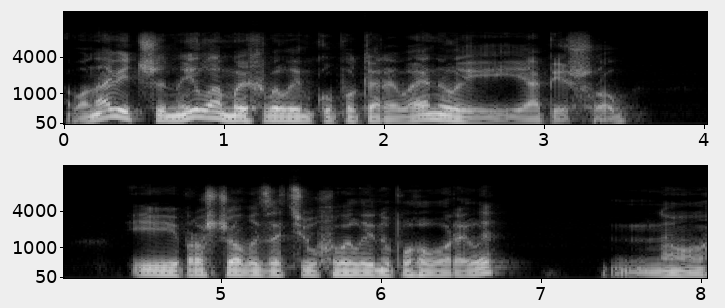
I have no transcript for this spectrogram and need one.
Вона відчинила, ми хвилинку потеревенили, і я пішов. І про що ви за цю хвилину поговорили? Ну,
